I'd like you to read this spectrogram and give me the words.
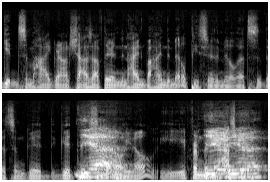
getting some high ground shots off there, and then hiding behind the metal piece in the middle. That's that's some good good things yeah. to know. You know from the yeah, master. Yeah.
